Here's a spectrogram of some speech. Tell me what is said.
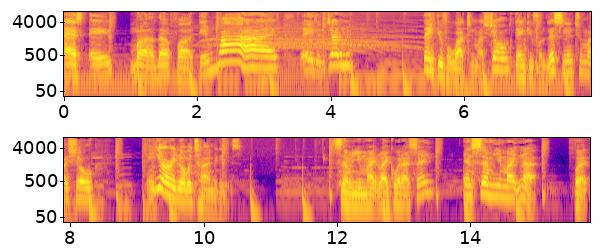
as a motherfucking wife. Ladies and gentlemen, thank you for watching my show. Thank you for listening to my show. And you already know what time it is. Some of you might like what I say, and some of you might not. But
